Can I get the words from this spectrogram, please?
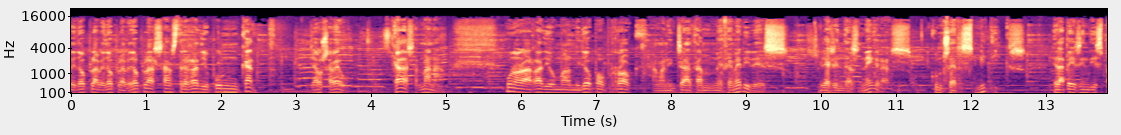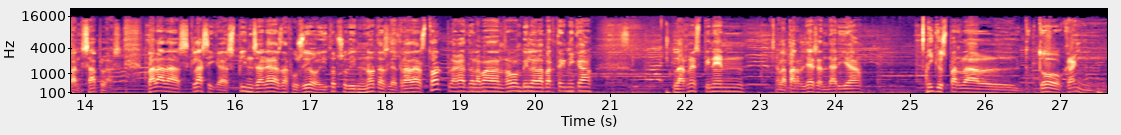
www.sants3radio.cat ja ho sabeu, cada setmana una hora de ràdio amb el millor pop rock amenitzat amb efemèrides llegendes negres concerts mítics LPs indispensables, balades clàssiques, pinzellades de fusió i tot sovint notes lletrades, tot plegat de la mà d'en Ramon Vila a la part tècnica, l'Ernest Pinent a la part llegendària i qui us parla el doctor Cranc.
